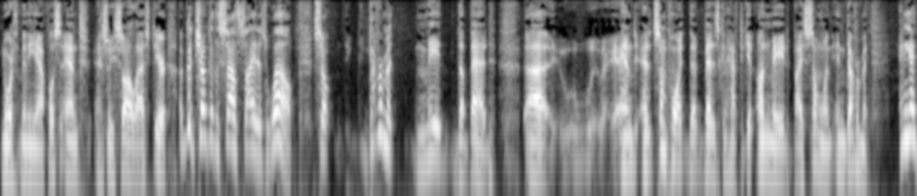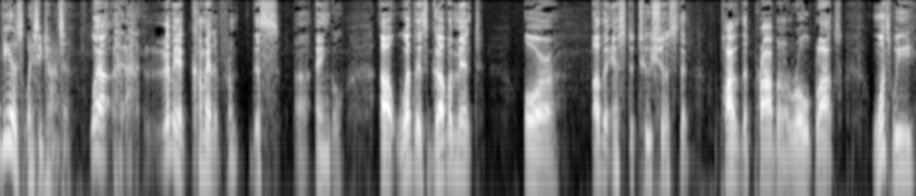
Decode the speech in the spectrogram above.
North Minneapolis and as we saw last year, a good chunk of the south side as well. So government made the bed, uh, and at some point that bed is going to have to get unmade by someone in government. Any ideas, Lacy Johnson? Well, let me come at it from this uh, angle. Uh, whether it's government or other institutions that part of the problem or roadblocks, once we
